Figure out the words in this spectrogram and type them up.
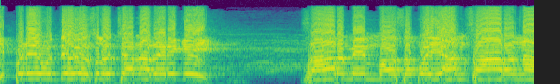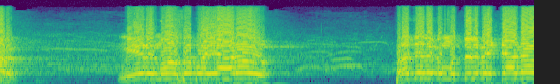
ఇప్పుడే ఉద్యోగస్తులు వచ్చారు నా దగ్గరికి. సార్ మేం మోసపోయాం సార్ అన్నారు. మీరు మోసపోయారు. ప్రజలకు ముద్దులు పెట్టాడు.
